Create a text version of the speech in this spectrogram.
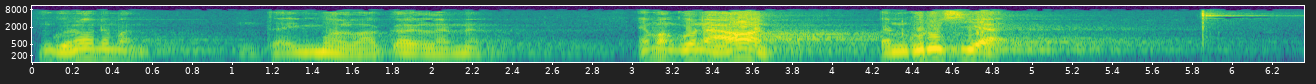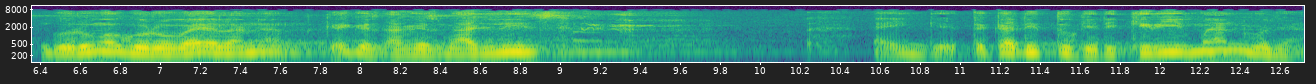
Gunaon emang? Teh aing moal wakal lana emang gunaon? dan guru sia. Guru mah guru wae lanan kayak geus majlis. Aing ge teu kaditu ge dikiriman gonya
